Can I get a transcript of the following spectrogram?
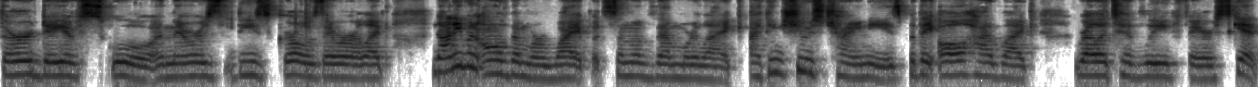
third day of school and there was these girls they were like not even all of them were white but some of them were like i think she was chinese but they all had like relatively fair skin.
